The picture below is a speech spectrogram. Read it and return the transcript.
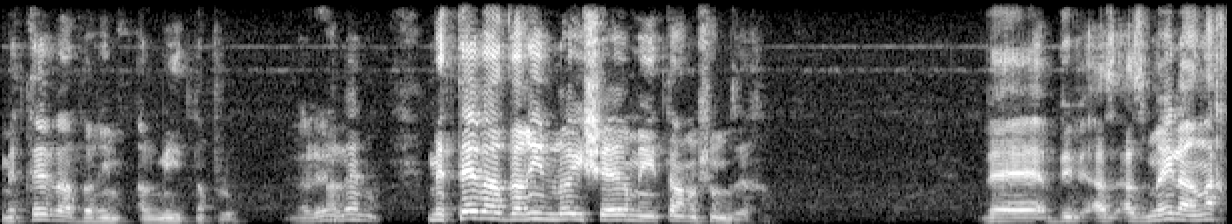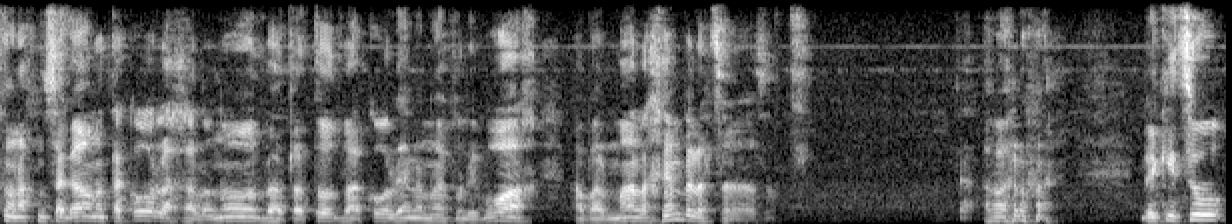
מטבע הדברים, על מי יתנפלו? עלינו. עלינו. מטבע הדברים לא יישאר מאיתנו שום זכר. ו- אז, אז מילא אנחנו, אנחנו סגרנו את הכל, החלונות והדלתות והכל, אין לנו איפה לברוח, אבל מה לכם ולצרה הזאת? אבל בקיצור,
